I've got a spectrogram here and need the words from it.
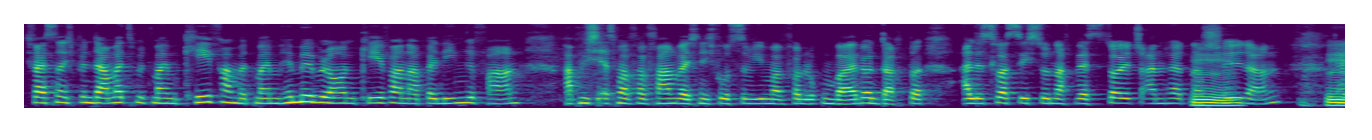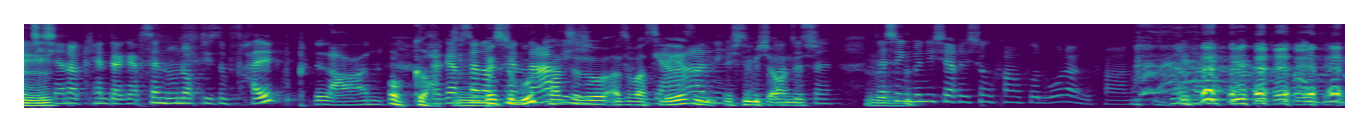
ich weiß noch, ich bin damals mit meinem Käfer, mit meinem himmelblauen Käfer nach Berlin gefahren, habe mich erstmal verfahren, weil ich nicht wusste, wie man von Luckenwalde und dachte, alles, was sich so nach Westdeutsch anhört, nach Schildern, da hatte ich ja noch kein, da gab es ja nur noch diesen Falkplan. Oh Gott. da gab's ja noch Bist du gut? Navi. Kannst du so- also was Gar lesen? Nicht, Ich nämlich um auch nicht. Willen. Deswegen bin ich ja Richtung Frankfurt-Oder gefahren.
